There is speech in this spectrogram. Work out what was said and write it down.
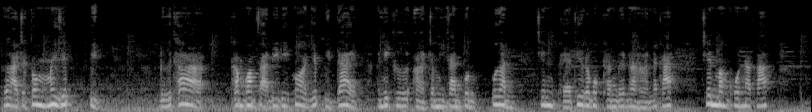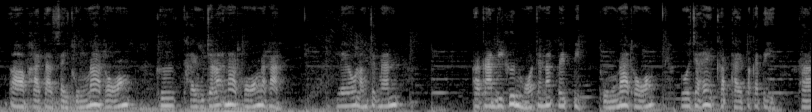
หรืออาจจะต้องไม่เย็บปิด หรือถ้าทำความสะอาดดีๆก็เย็บปิดได้ อันนี้คืออาจจะมีการปนเปื้อน เช่น แผลที่ระบบทางเดินอาหารนะคะ เช่นบางคนนะคะผ่าตัดใส่ถุงหน้าท้อง คือถ่ายอุจจาระหน้าท้องนะคะ แล้วหลังจากนั้นอาการดีขึ้นหมอจะนัดไปปิดถุงหน้าท้อง โดยจะให้ขับถ่ายปกติทาง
